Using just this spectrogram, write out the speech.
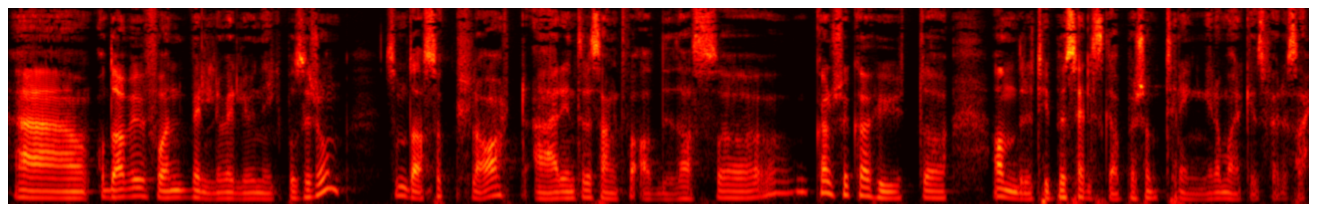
Uh, og da vil vi få en veldig, veldig unik posisjon, som da så klart er interessant for Adidas og kanskje Kahoot og andre typer selskaper som trenger å markedsføre seg.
